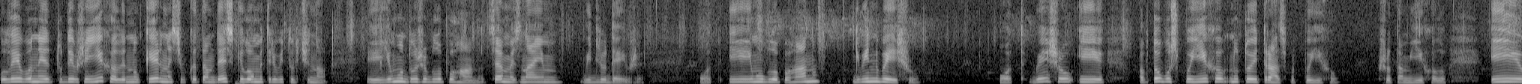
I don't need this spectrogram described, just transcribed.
Коли вони туди вже їхали, ну Кирнасівка там 10 кілометрів від Тульчина. І йому дуже було погано. Це ми знаємо від людей вже. От. І йому було погано, і він вийшов. От. Вийшов і автобус поїхав, ну той транспорт поїхав, що там їхало. І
